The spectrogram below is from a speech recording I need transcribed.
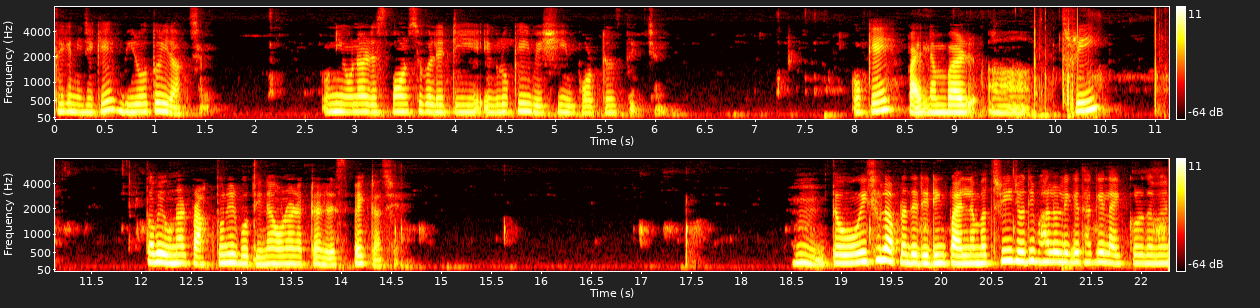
থেকে নিজেকে বিরতই রাখছেন। উনি ওনার রেসপন্সিবিলিটি এগুলোকেই বেশি ইম্পর্টেন্স দিচ্ছেন। ওকে পাইল নাম্বার থ্রি তবে ওনার প্রাক্তনের প্রতি না ওনার একটা রেসপেক্ট আছে। হুম, তো এই ছিল আপনাদের রিডিং পাইল নাম্বার থ্রি যদি ভালো লেগে থাকে লাইক করে দেবেন।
